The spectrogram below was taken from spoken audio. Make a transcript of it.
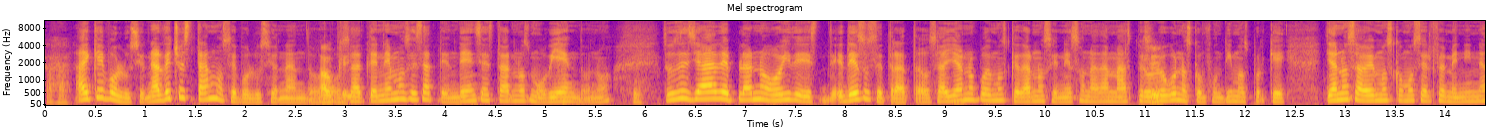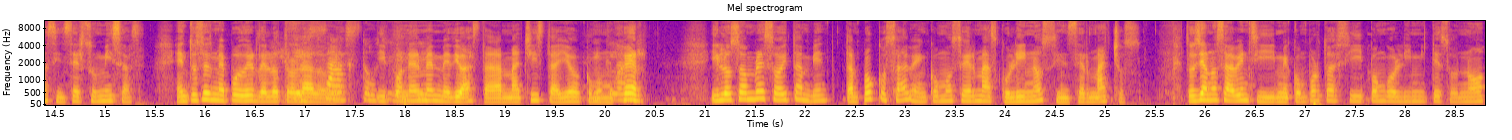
Ajá. Hay que evolucionar. De hecho, estamos evolucionando. Ah. O sea, tenemos esa tendencia a estarnos moviendo, ¿no? Sí. Entonces, ya de plano hoy de, de- de eso se trata. O sea, ya no podemos quedarnos en eso nada más, pero Sí. luego nos confundimos porque ya no sabemos cómo ser femeninas sin ser sumisas. Entonces, me puedo ir del otro lado, Y sí, ponerme medio hasta machista yo como claro. mujer. Y los hombres hoy también tampoco saben cómo ser masculinos sin ser machos. Entonces ya no saben si me comporto así, pongo límites o no,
